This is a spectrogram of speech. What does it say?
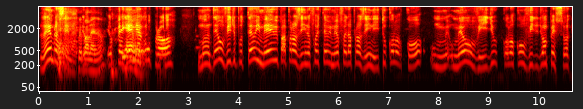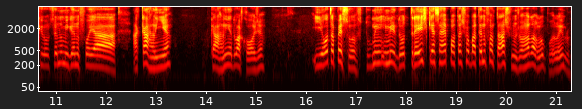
lembra, cena? Foi eu, balé, não? Eu peguei minha GoPro, mandei um vídeo pro teu e-mail e pra Prozine. Foi teu e-mail, foi da Prozine. E tu colocou o, o meu vídeo, colocou o vídeo de uma pessoa que, se eu não me engano, foi a, a Carlinha. Carlinha do Acoja e outra pessoa. Tu me emendou três que essa reportagem foi batendo fantástico no Jornal da Globo, eu lembro.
